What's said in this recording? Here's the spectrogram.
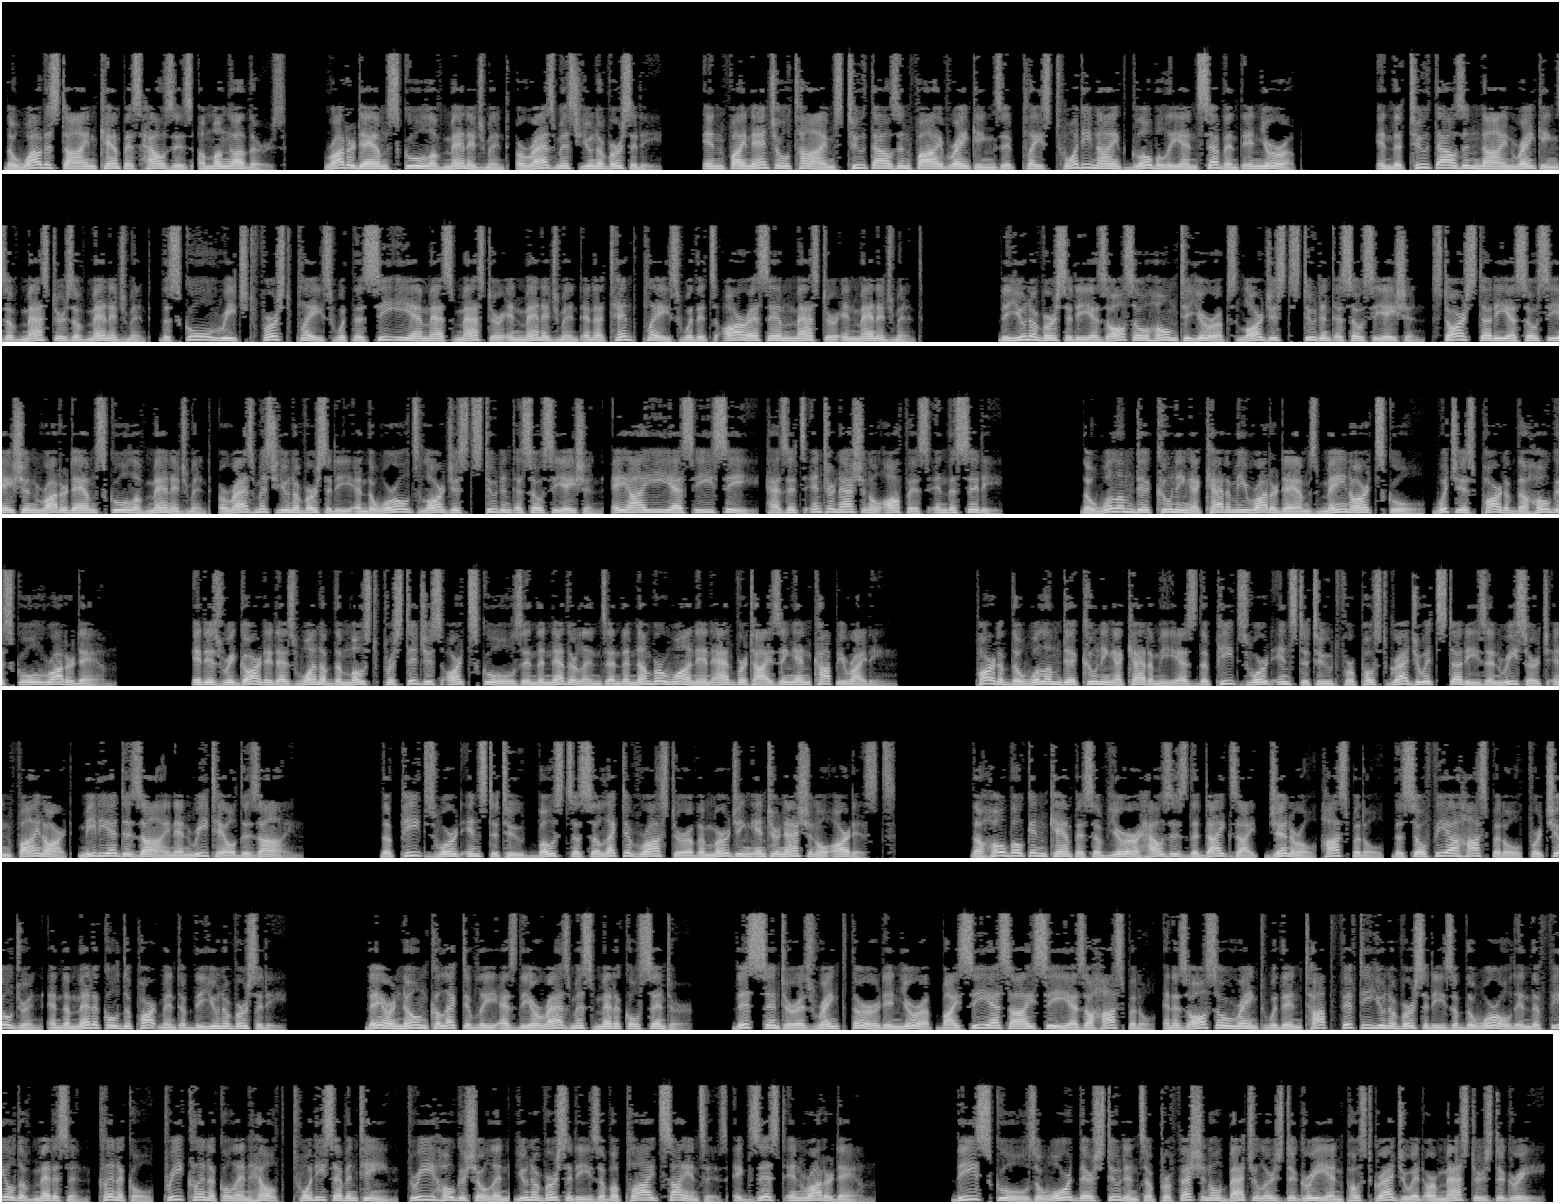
The Woudenstein campus houses among others, Rotterdam School of Management, Erasmus University. In Financial Times 2005 rankings it placed 29th globally and 7th in Europe. In the 2009 rankings of Masters of Management, the school reached first place with the CEMS Master in Management and a 10th place with its RSM Master in Management. The university is also home to Europe's largest student association, Star Study Association Rotterdam School of Management, Erasmus University and the world's largest student association, AIESEC, has its international office in the city. The Willem de Kooning Academy Rotterdam's main art school, which is part of the Hogeschool Rotterdam. It is regarded as one of the most prestigious art schools in the Netherlands and the number one in advertising and copywriting. Part of the Willem de Kooning Academy is the Piet Zwart Institute for Postgraduate Studies and Research in Fine Art, Media Design and Retail Design. The Piet Zwart Institute boasts a selective roster of emerging international artists. The Hoboken campus of UR houses the Dijkzigt General Hospital, the Sophia Hospital for Children and the medical department of the university. They are known collectively as the Erasmus Medical Center. This center is ranked third in Europe by CSIC as a hospital, and is also ranked within top 50 universities of the world in the field of medicine, clinical, preclinical and health. 2017, three Hogescholen Universities of Applied Sciences exist in Rotterdam. These schools award their students a professional bachelor's degree and postgraduate or master's degree.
